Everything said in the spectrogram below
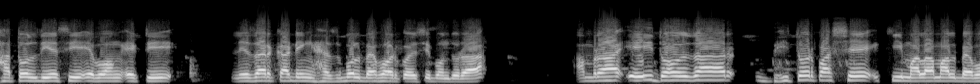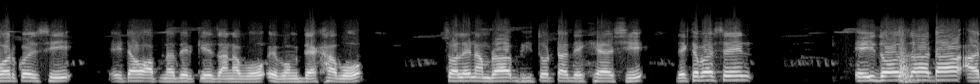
হাতল দিয়েছি এবং একটি লেজার কাটিং হ্যাজবল ব্যবহার করেছি, বন্ধুরা। আমরা এই দরজার ভিতর পাশে কি মালামাল ব্যবহার করেছি, এটাও আপনাদেরকে জানাব এবং দেখাবো। চলেন আমরা ভিতরটা দেখে আসি। দেখতে পাচ্ছেন, এই দরজাটা আর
